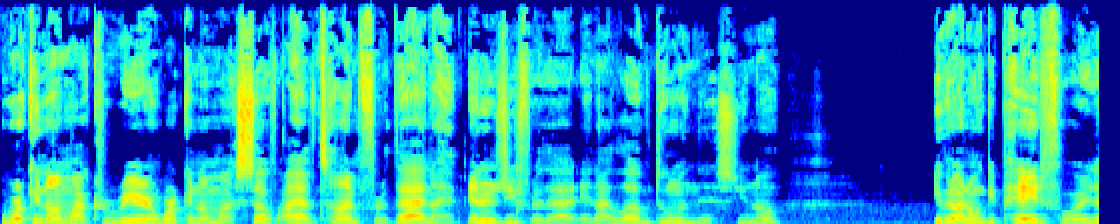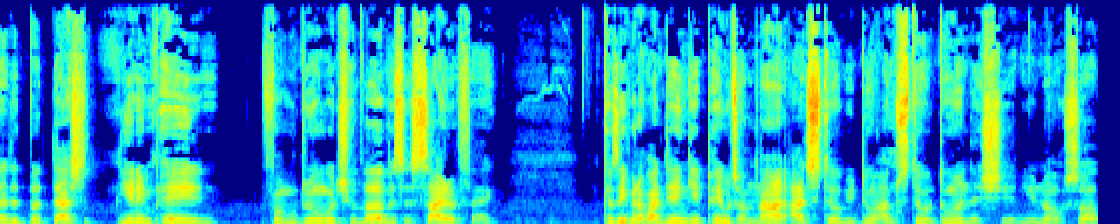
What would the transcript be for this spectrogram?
working on my career and working on myself i have time for that and i have energy for that and i love doing this you know. Even though i don't get paid for it but that's getting paid from doing what you love is a side effect. Because even if i didn't get paid which i'm not i'd still be doing i'm still doing this shit you know. So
